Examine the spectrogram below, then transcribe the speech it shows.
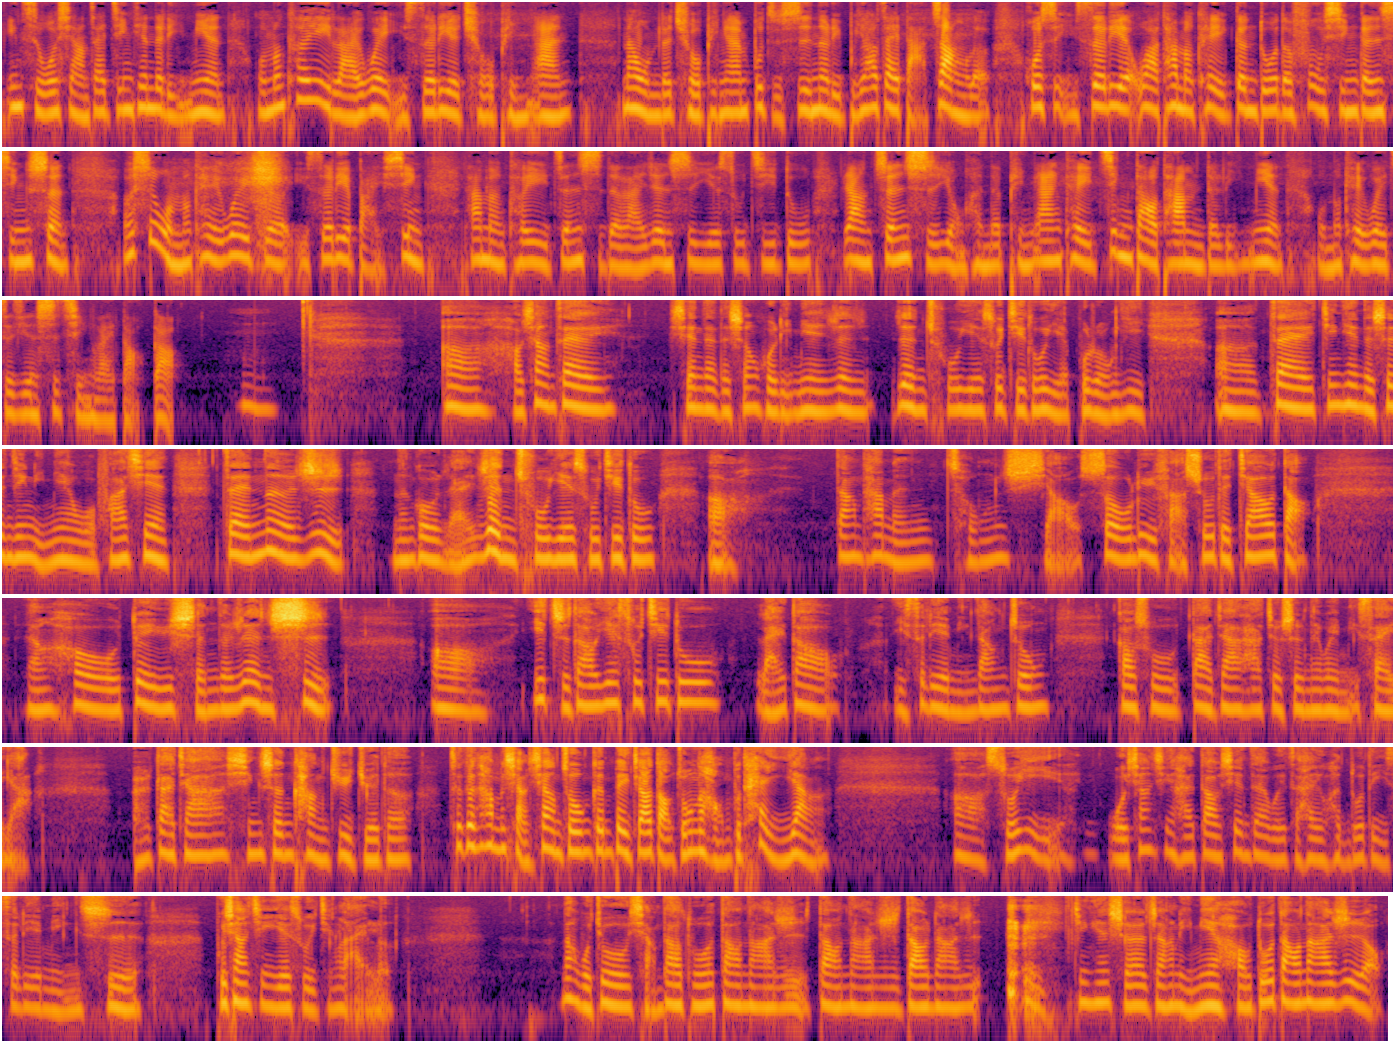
因此，我想在今天的里面，我们可以来为以色列求平安。那我们的求平安，不只是那里不要再打仗了，或是以色列哇，他们可以更多的复兴跟兴盛，而是我们可以为着以色列百姓，他们可以真实的来认识耶稣基督，让真实永恒的平安可以进到他们的里面。我们可以为这件事情来祷告。嗯，呃，好像在。现在的生活里面认认出耶稣基督也不容易，呃，在今天的圣经里面，我发现，在那日能够来认出耶稣基督啊，当他们从小受律法书的教导，然后对于神的认识，哦，一直到耶稣基督来到以色列民当中，告诉大家他就是那位弥赛亚。而大家心生抗拒，觉得这跟他们想象中、跟被教导中的好像不太一样啊！所以我相信，还到现在为止，还有很多的以色列民是不相信耶稣已经来了。那我就想到，多到那日，到那日，到那日，今天十二章里面好多到那日哦，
